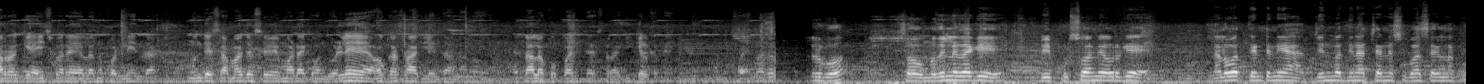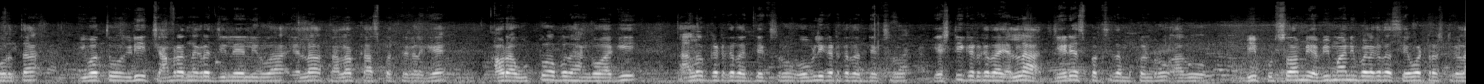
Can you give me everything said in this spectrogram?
ಆರೋಗ್ಯ, ಐಶ್ವರ್ಯ ಎಲ್ಲನೂ ಕೊಡಲಿ ಅಂತ ಮುಂದೆ ಸಮಾಜ ಸೇವೆ ಮಾಡೋಕ್ಕೆ ಒಂದು ಒಳ್ಳೆಯ ಅವಕಾಶ ಆಗಲಿ ಅಂತ ನಾನು ತಾಲೂಕು ಉಪಾಧ್ಯಕ್ಷರಾಗಿ ಕೇಳ್ಕೊತೇನೆ ಎಲ್ರಿಗೂ ಸೊ ಮೊದಲನೇದಾಗಿ ಬಿ ಪುಟ್ಸ್ವಾಮಿ ಅವ್ರಿಗೆ ನಲವತ್ತೆಂಟನೆಯ ಜನ್ಮ ದಿನಾಚರಣೆ ಶುಭಾಶಯಗಳನ್ನ ಕೋರುತ್ತಾ, ಇವತ್ತು ಇಡೀ ಚಾಮರಾಜನಗರ ಜಿಲ್ಲೆಯಲ್ಲಿರುವ ಎಲ್ಲ ತಾಲೂಕು ಆಸ್ಪತ್ರೆಗಳಿಗೆ ಅವರ ಹುಟ್ಟುಹಬ್ಬದ ಅಂಗವಾಗಿ ತಾಲೂಕು ಘಟಕದ ಅಧ್ಯಕ್ಷರು, ಹೋಬಳಿ ಘಟಕದ ಅಧ್ಯಕ್ಷರು ಎಸ್ ಟಿ ಘಟಕದ ಎಲ್ಲ ಜೆ ಡಿ ಎಸ್ ಪಕ್ಷದ ಮುಖಂಡರು ಹಾಗೂ ಬಿ ಪುಟ್ಟಸ್ವಾಮಿ ಅಭಿಮಾನಿ ಬಳಗದ ಸೇವಾ ಟ್ರಸ್ಟ್ಗಳ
